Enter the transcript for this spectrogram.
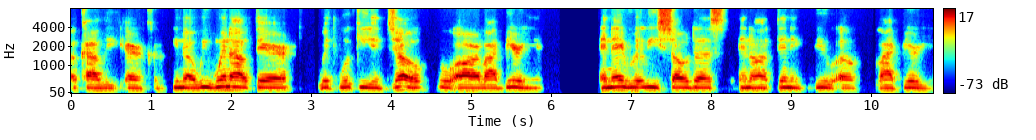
a colleague Erica. You know, we went out there with Wokie and Joe, who are Liberian, and they really showed us an authentic view of Liberia.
